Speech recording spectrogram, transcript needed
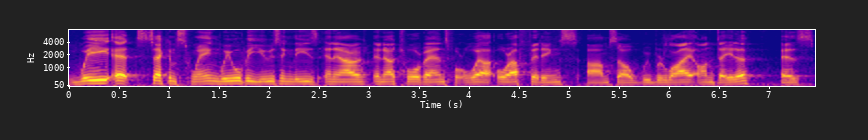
we at Second Swing, we will be using these in our in our tour vans for all our, all our fittings. Um, so we rely on data as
